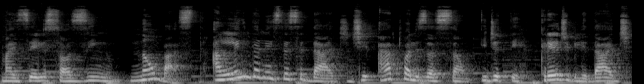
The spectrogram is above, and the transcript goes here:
mas ele sozinho não basta. Além da necessidade de atualização e de ter credibilidade,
